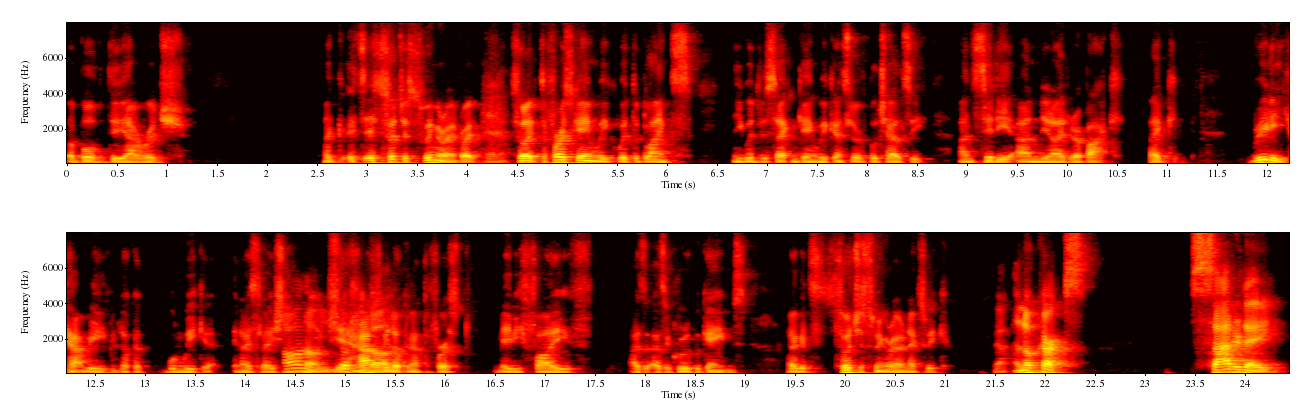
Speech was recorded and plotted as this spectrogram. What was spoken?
above the average, like it's it's such a swing around, right? yeah. So like the first game week with the blanks, and you go into the second game week against Liverpool, Chelsea, and City and United are back. Like really, you can't really look at one week in isolation. Oh, no, you you have to be looking at the first maybe five as as a group of games. Like it's such a swing around next week. Yeah. And look, Kirks, Saturday,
